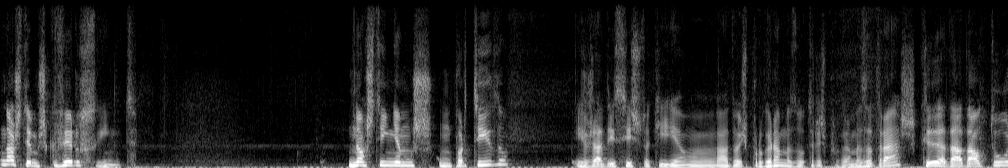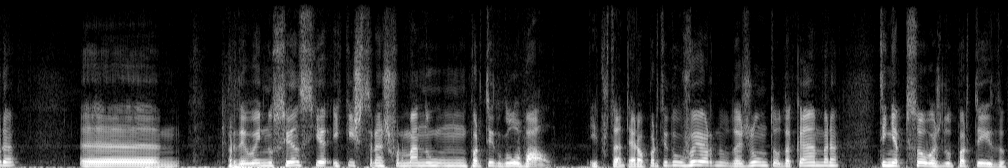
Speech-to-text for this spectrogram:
nós temos que ver o seguinte: nós tínhamos um partido, eu já disse isto aqui há dois programas ou três programas atrás, que a dada altura perdeu a inocência e quis se transformar num partido global. E, portanto, era o partido do governo, da junta ou da Câmara, tinha pessoas do partido,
